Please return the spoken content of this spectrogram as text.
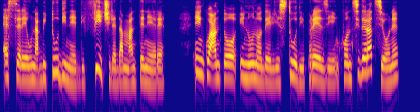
essere un'abitudine difficile da mantenere in quanto in uno degli studi presi in considerazione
